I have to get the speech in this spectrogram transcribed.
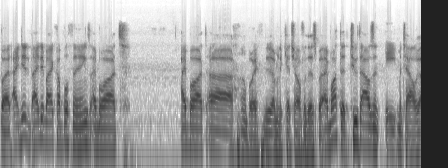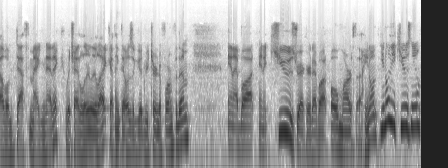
But I did I did buy a couple things. I bought I bought uh oh boy, I'm gonna catch hell for this, but I bought the 2008 Metallica album Death Magnetic, which I literally like. I think that was a good return to form for them. And I bought an Accused record. I bought Oh Martha. You know you know the Accused, Neil?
